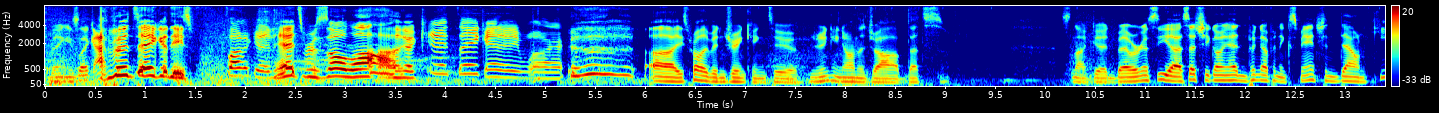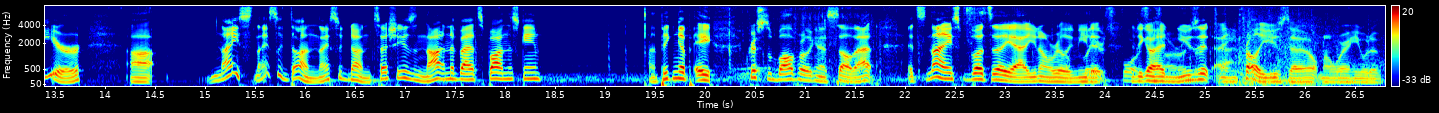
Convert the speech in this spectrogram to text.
thing. He's like, I've been taking these fucking hits for so long. I can't take it anymore. Uh, he's probably been drinking, too. Drinking on the job. That's that's not good. But we're going to see uh, Cechi going ahead and picking up an expansion down here. Uh, nice, nicely done, nicely done. Cechi is not in a bad spot in this game. I'm picking up a crystal ball, probably going to sell that. It's nice, but uh, yeah, you don't really need it. Did he go ahead and use it? Uh, he probably used it. I don't know where he would have,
